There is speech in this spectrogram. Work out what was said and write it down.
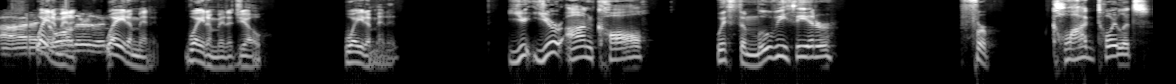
Uh, Wait a minute. than- Wait a minute. Wait a minute, Joe. Wait a minute. You you're on call with the movie theater for clogged toilets?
